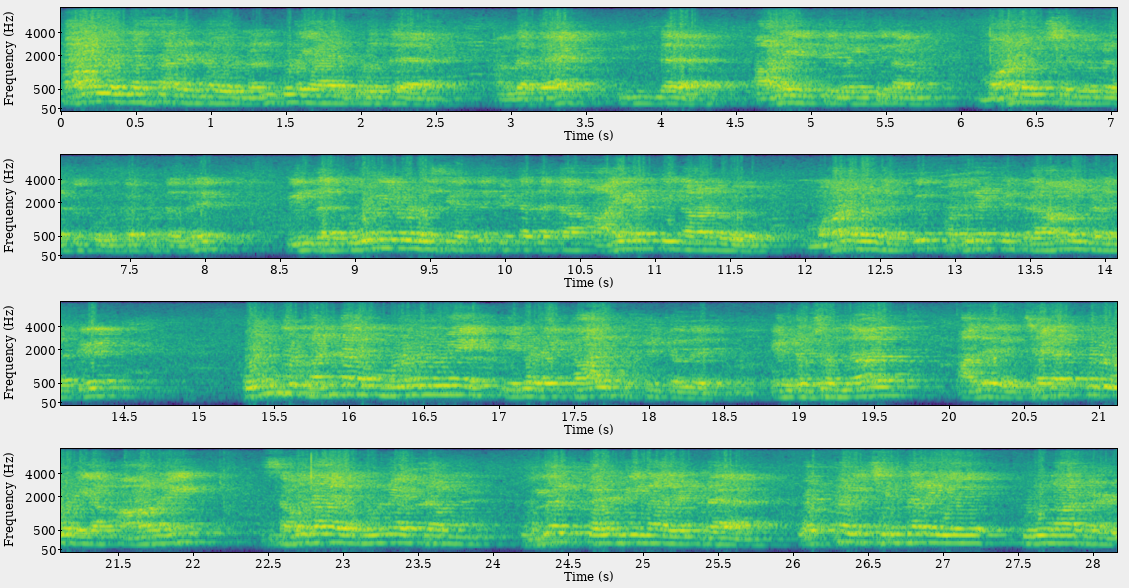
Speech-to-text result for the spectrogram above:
பால் எம்எஸ்ஆர் என்ற ஒரு நன்கொடையாளர் கொடுத்த அந்த பேக் இந்த ஆலயத்தில் வைத்து நான் மாணவ செல்வங்களுக்கு கொடுக்கப்பட்டது. இந்த கோயிலோடு சேர்த்து கிட்டத்தட்ட ஆயிரத்தி நானூறு மாணவர்களுக்கு பதினெட்டு கிராமங்களுக்கு கொஞ்சம் மண்டலம் முழுவதுமே என்னுடைய கால் பெற்றிருக்கிறது என்று சொன்னால் அது ஜெகத்குருவுடைய ஆணை சமுதாய முன்னேற்றம் உயர்கல்வியினால் என்ற ஒற்றை சிந்தனையை குருநார்கள்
